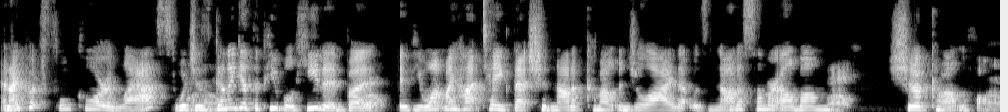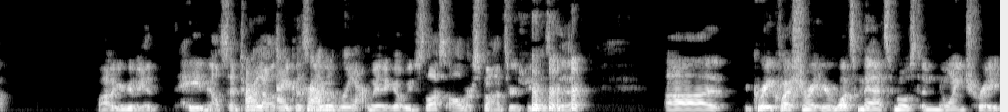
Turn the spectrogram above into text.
And I put folklore last, which is gonna get the people heated. But Wow. if you want my hot take, that should not have come out in July. That was not a summer album. Wow. Should have come out in the fall. Wow. Wow, you're gonna get hate mail sent to our I- house I because probably of am. Way to go. We just lost all of our sponsors because of that. uh great question right here. What's Matt's most annoying trait?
